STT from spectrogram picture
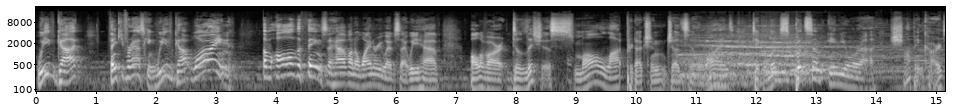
We've got, thank you for asking, we've got wine. Of all the things to have on a winery website, we have all of our delicious small lot production Judd's Hill wines. Take a look, put some in your uh, shopping cart.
